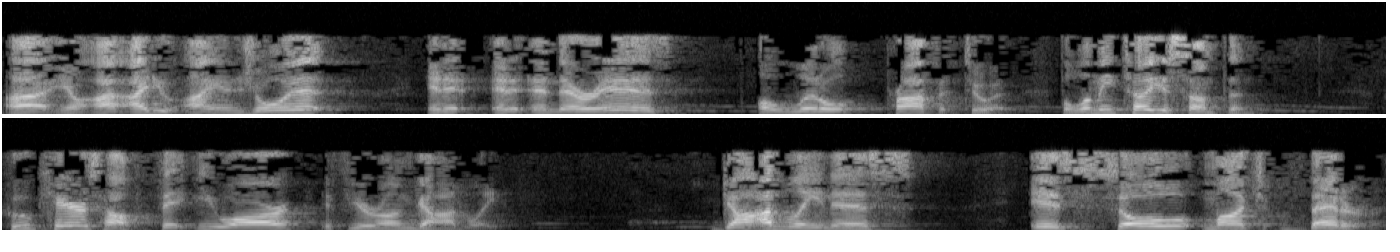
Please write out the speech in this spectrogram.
Uh, you know, I, I do. I enjoy it, and it and, and there is a little profit to it. But let me tell you something. Who cares how fit you are if you're ungodly? Godliness is so much better.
